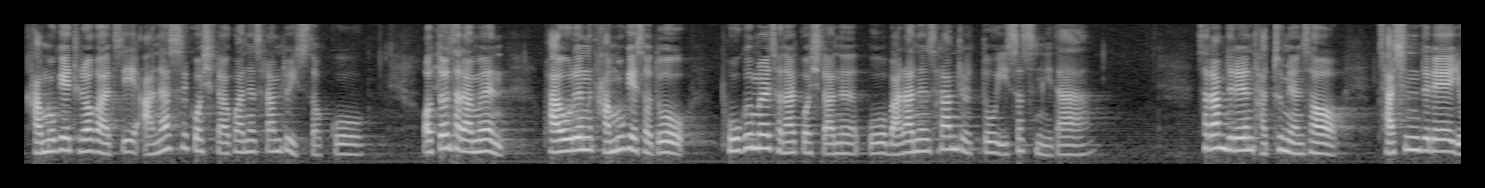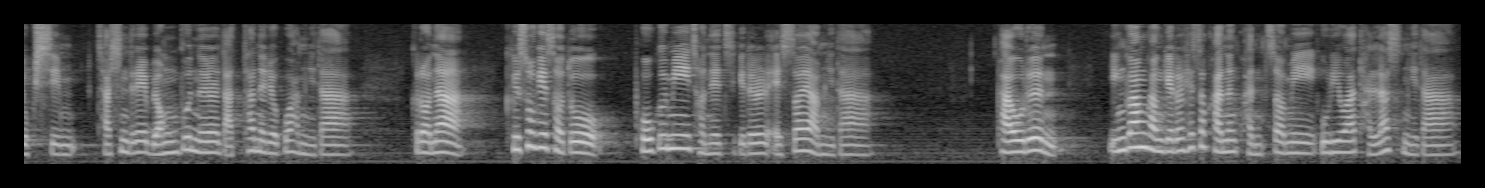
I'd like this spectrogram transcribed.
감옥에 들어가지 않았을 것이라고 하는 사람도 있었고, 어떤 사람은 바울은 감옥에서도 복음을 전할 것이라고 말하는 사람들도 있었습니다. 사람들은 다투면서 자신들의 욕심, 자신들의 명분을 나타내려고 합니다. 그러나 그 속에서도 복음이 전해지기를 애써야 합니다. 바울은 인간관계를 해석하는 관점이 우리와 달랐습니다.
